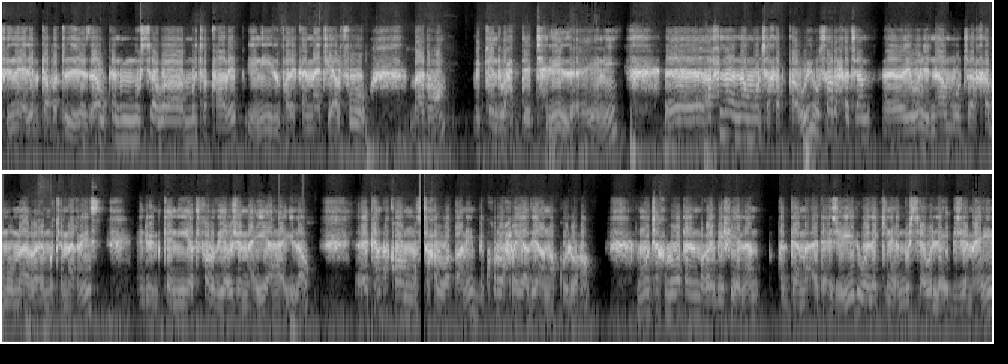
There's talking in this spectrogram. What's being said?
وفزنا عليه بضربات الجزاء وكان مستوى متقارب يعني الفريقين ما تيعرفوا بعضهم ما كان واحد التحليل يعني. آه، عرفنا إنه منتخب قوي وصراحة آه، يواجهنا منتخب متمرس عنده إمكانيات فردية وجماعية هائلة. آه، كان أقوى من المنتخب الوطني بكل روح رياضيه نقولها المنتخب الوطني المغربي فعلا قدم أداء جيد ولكن على مستوى اللعب الجماعي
